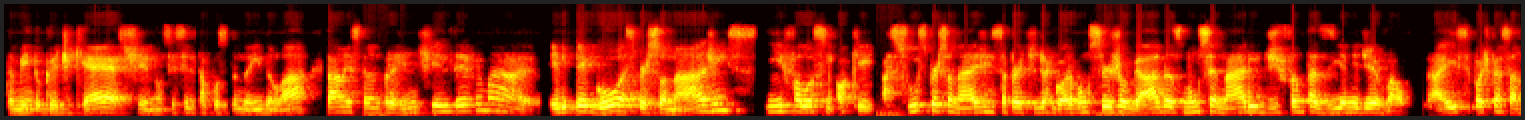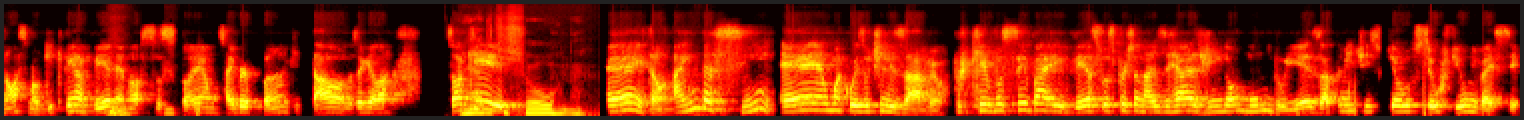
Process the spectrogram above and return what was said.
também do Criticast, não sei se ele está postando ainda lá, tá mestrando pra gente, ele teve uma, ele pegou as personagens e falou assim, ok, as suas personagens a partir de agora vão ser jogadas num cenário de fantasia medieval. Aí você pode pensar, nossa, mas o que, que tem a ver, né? Nossa história é um cyberpunk e tal, não sei o que lá. Só que show, né? É, então, ainda assim é uma coisa utilizável, porque você vai ver as suas personagens reagindo ao mundo, e é exatamente isso que o seu filme vai ser.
